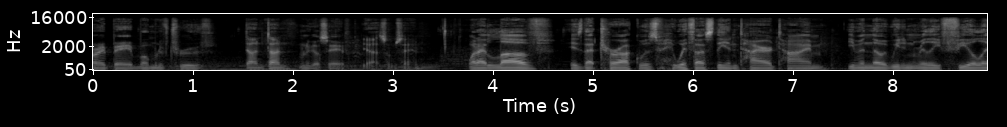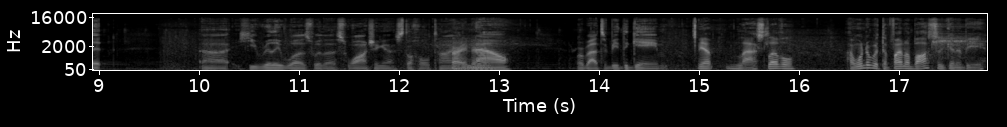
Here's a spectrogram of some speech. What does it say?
All right, babe. Moment of truth. Done, done. I'm gonna go save. Yeah, that's what I'm saying. What I love is that Turok was with us the entire time, even though we didn't really feel it. Uh, he really was with us, watching us the whole time. And now we're about to beat the game. Yep, last level. I wonder what the final boss is going to be.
